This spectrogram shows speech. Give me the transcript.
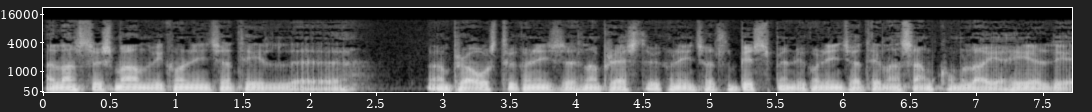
en landströmsman vi kunde ringa till Uh, en prost, vi kunne innsette til en prest, vi kunne innsette til bispen, vi kunne innsette til en samkommeleie her, det.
